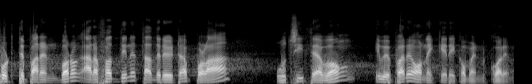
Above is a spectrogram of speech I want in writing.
পড়তে পারেন। বরং আরাফার দিনে তাদের এটা পড়া উচিত এবং এ ব্যাপারে অনেকে রেকমেন্ড করেন।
